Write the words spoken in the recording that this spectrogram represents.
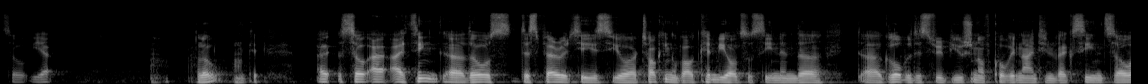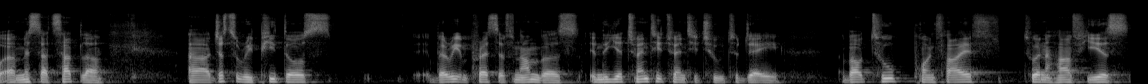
So, yeah. Hello? Okay. Uh, so I, I think uh, those disparities you are talking about can be also seen in the uh, global distribution of COVID-19 vaccines. So uh, Mr. Zattler, uh, just to repeat those very impressive numbers, in the year 2022, today, about 2.5, two and a half years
